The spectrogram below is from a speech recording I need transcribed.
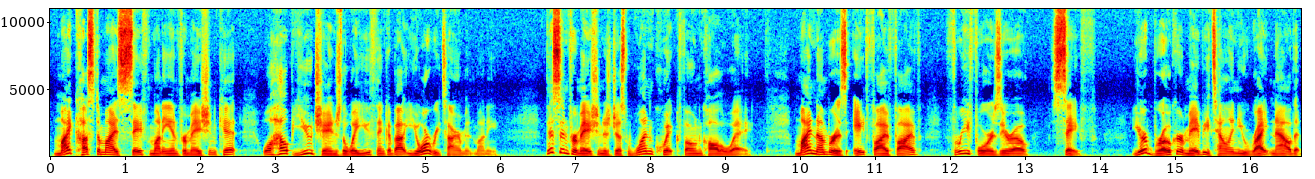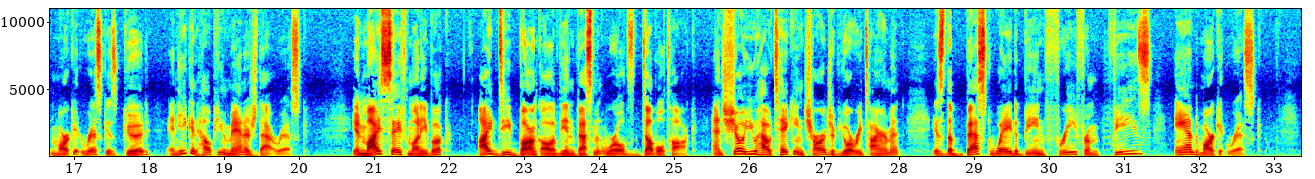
My customized Safe Money Information Kit will help you change the way you think about your retirement money. This information is just one quick phone call away. My number is 855 340 SAFE. Your broker may be telling you right now that market risk is good and he can help you manage that risk. In my Safe Money book, I debunk all of the investment world's double talk and show you how taking charge of your retirement is the best way to being free from fees and market risk.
